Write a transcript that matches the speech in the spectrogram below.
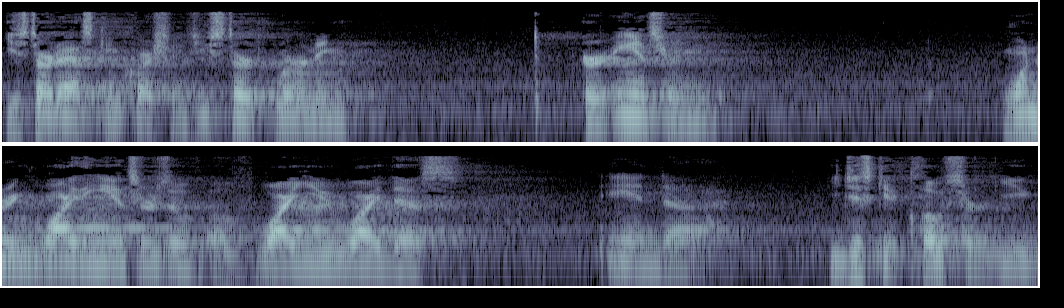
you start asking questions, you start learning or answering, wondering why the answers of, of why you, why this, and uh, you just get closer. You,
